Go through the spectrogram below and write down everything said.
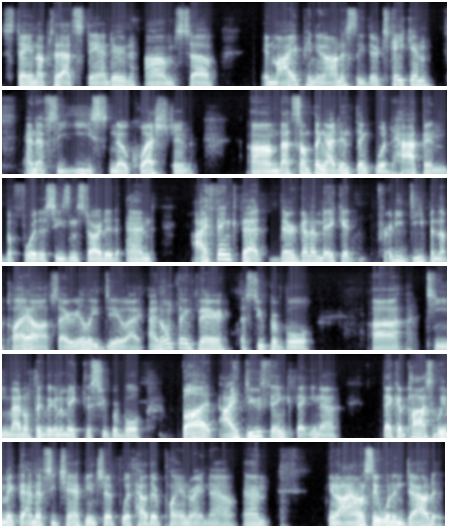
staying up to that standard. Um, so, in my opinion, honestly, they're taking NFC East, no question. Um, that's something I didn't think would happen before the season started, and I think that they're gonna make it pretty deep in the playoffs. I really do. I, I don't think they're a Super Bowl uh, team. I don't think they're gonna make the Super Bowl, but I do think that you know they could possibly make the NFC Championship with how they're playing right now, and you know, I honestly wouldn't doubt it.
